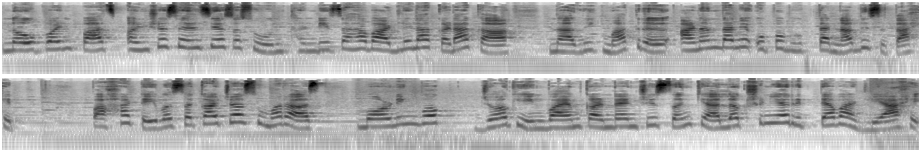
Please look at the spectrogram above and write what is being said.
नऊ पॉईंट पाच अंश सेल्सिअस असून थंडीचा हा वाढलेला कडाका नागरिक मात्र आनंदाने उपभोगताना दिसत आहेत. पहाटे व सकाळच्या सुमारास मॉर्निंग वॉक जॉगिंग व्यायाम करणाऱ्यांची संख्या लक्षणीयरित्या वाढली आहे.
